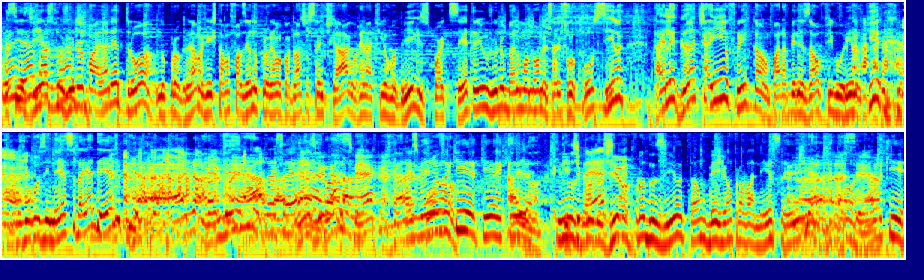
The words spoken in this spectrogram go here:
tô Esses aprendendo dias o. Júnior Baiano entrou no programa, a gente estava fazendo o programa com a Glaucia Santiago, Renatinho Rodrigues, Sport Center, e o Júnior Baiano mandou uma mensagem e falou: pô, Sila, tá elegante aí. Eu falei: então, parabenizar o figurino aqui, mas o Rosinei, essa daí é dele, filho. É, já veio. Essa aí é a Veio esposa, com né? seca. Cara, A esposa veio. que, que, que, Aí, ó, que que nos te veste, produziu. né, que produziu. Então, um beijão pra Vanessa aí. Pô, certo. ela que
